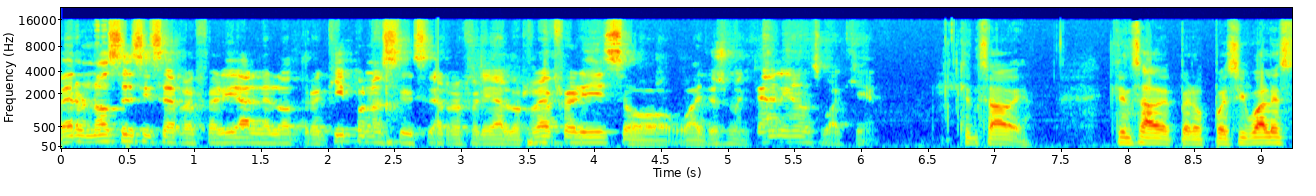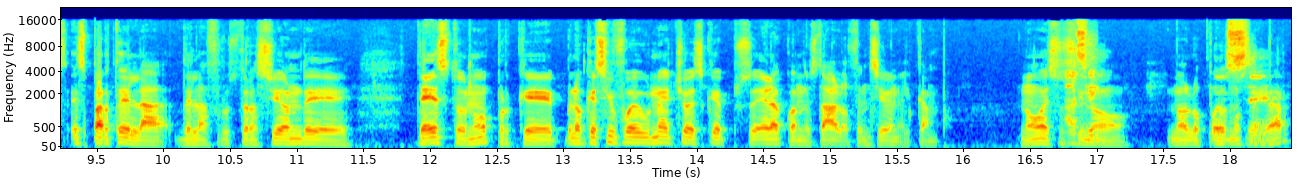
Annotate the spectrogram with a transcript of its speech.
Pero no sé si se refería al otro equipo, no sé si se refería a los referees o, a Josh McDaniels o a quién. ¿Quién sabe? quién sabe, pero pues igual es, es parte de la, de la frustración de, de, esto, ¿no? Porque lo que sí fue un hecho es que pues, era cuando estaba la ofensiva en el campo, ¿no? Eso sí, ¿Ah, no, no lo podemos negar.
